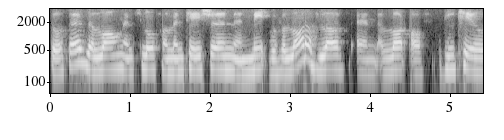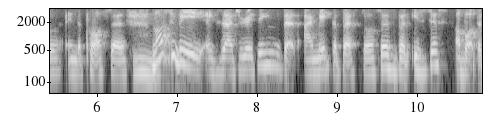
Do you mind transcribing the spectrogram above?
dosas, the long and slow fermentation and made with a lot of love and a lot of detail in the process. Mm. Not to be exaggerating that I make the best dosas, but it's just about the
